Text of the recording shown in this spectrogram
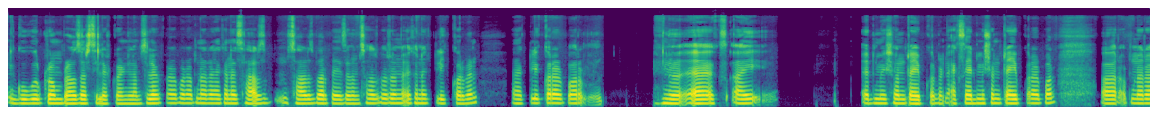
গুগল ক্রোম ব্রাউজার সিলেক্ট করে নিলাম। সিলেক্ট করার পর আপনারা এখানে সার্চ সার্চ বার পেয়ে যাবেন। সার্চ বাটন এখানে ক্লিক করবেন। ক্লিক করার পর এক্স আই অ্যাডমিশন টাইপ করবেন। এক্স অ্যাডমিশন টাইপ করার পর আর আপনারা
